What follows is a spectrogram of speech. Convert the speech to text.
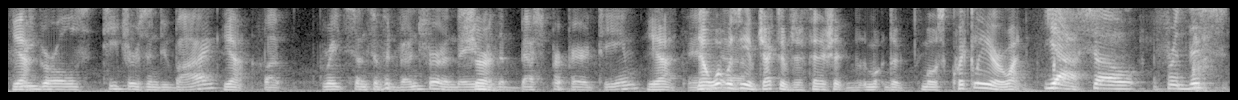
Three Yeah. girls, teachers in Dubai. Yeah. But great sense of adventure, and they Sure. were the best prepared team. Yeah. now, what was uh, the objective to finish it the, the most quickly, or what? Yeah, so for this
